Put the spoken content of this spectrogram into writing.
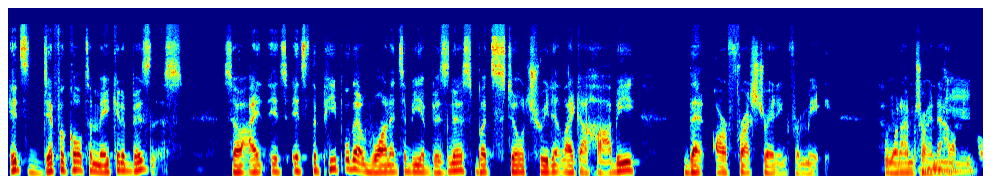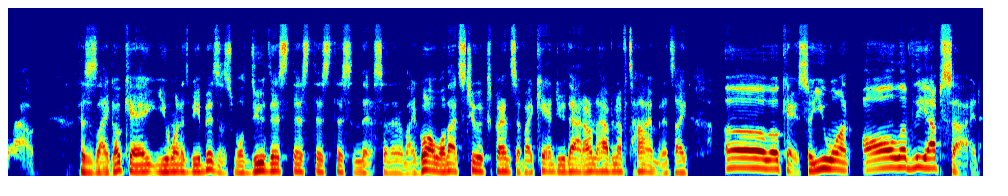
it's difficult to make it a business. So I it's it's the people that want it to be a business but still treat it like a hobby that are frustrating for me when I'm trying to help Mhm. people out. Because it's like, okay, you want it to be a business. Well, do this, this, this, this, and this. And they're like, well, well, that's too expensive. I can't do that. I don't have enough time. And it's like, oh, okay. So you want all of the upside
